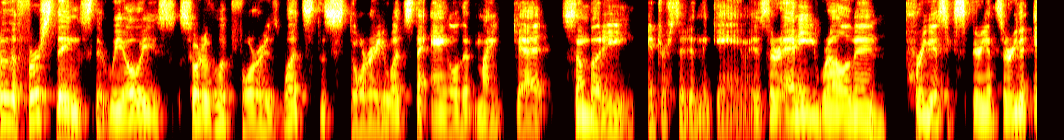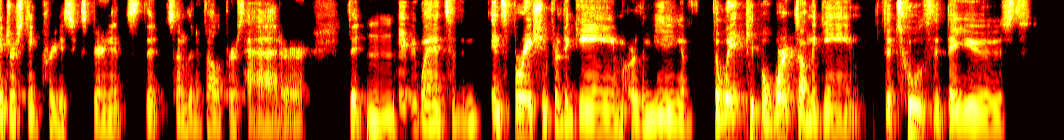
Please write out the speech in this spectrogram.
of the first things that we always sort of look for is what's the story what's the angle that might get somebody interested in the game is there any relevant mm-hmm. previous experience or even interesting previous experience that some of the developers had or that mm-hmm. maybe went into the inspiration for the game or the meaning of the way people worked on the game, the tools that they used.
